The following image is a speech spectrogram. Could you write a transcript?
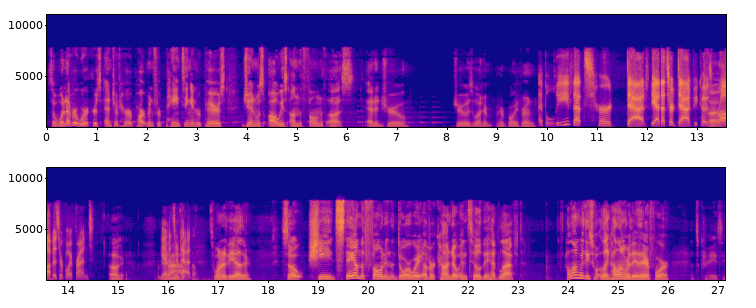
So whenever workers entered her apartment for painting and repairs, Jen was always on the phone with us. Added Drew. Drew is what her her boyfriend. I believe that's her dad. Yeah, that's her dad because Uh, Rob is her boyfriend. Okay. Yeah, I that's her dad. It's one or the other. So she'd stay on the phone in the doorway of her condo until they had left. How long were these? Like, how long were they there for? That's crazy.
